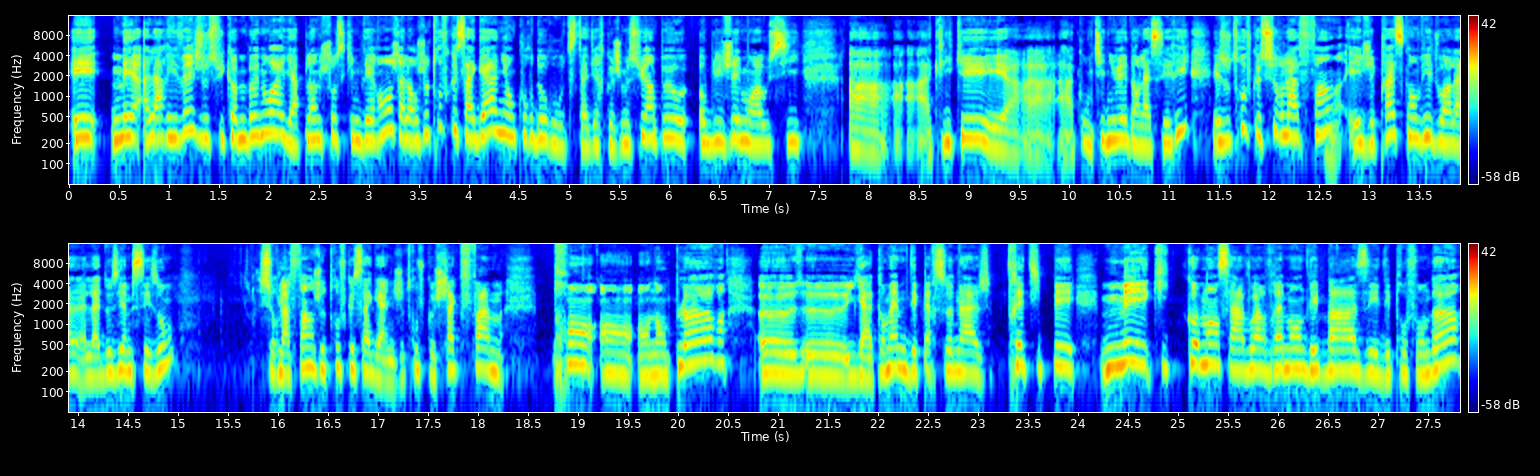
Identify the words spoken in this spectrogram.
Et mais à l'arrivée, je suis comme Benoît, il y a plein de choses qui me dérangent. Alors je trouve que ça gagne en cours de route, c'est-à-dire que je me suis un peu obligée moi aussi à, cliquer et à, continuer dans la série. Et je trouve que sur la fin, et j'ai presque envie de voir la deuxième saison, sur la fin, je trouve que ça gagne. Je trouve que chaque femme prend en, en ampleur. Euh, euh, il y a quand même des personnages très typés, mais qui commencent à avoir vraiment des bases et des profondeurs.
